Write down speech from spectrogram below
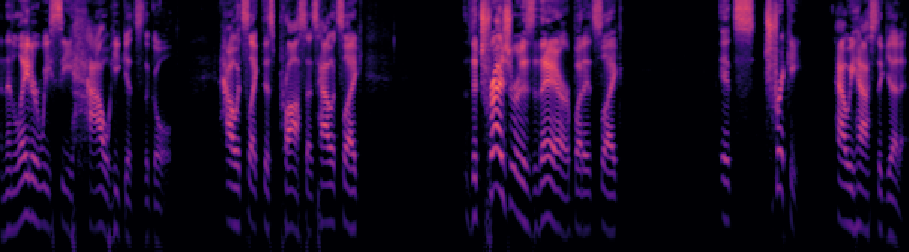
And then later we see how he gets the gold. How it's like this process, how it's like the treasure is there, but it's like it's tricky how he has to get it.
